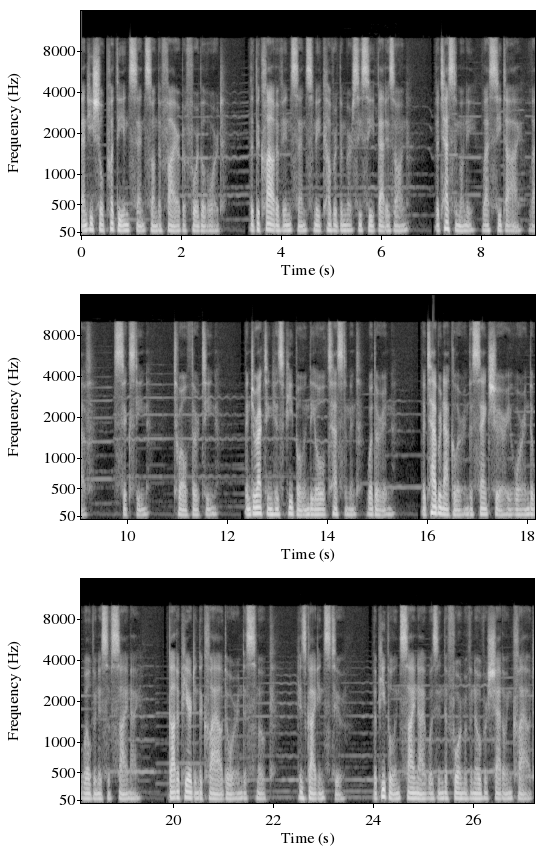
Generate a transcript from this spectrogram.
and he shall put the incense on the fire before the Lord, that the cloud of incense may cover the mercy seat that is on the testimony, lest he die. Lev. 16. 12 13. In directing his people in the Old Testament, whether in the tabernacle or in the sanctuary or in the wilderness of Sinai, God appeared in the cloud or in the smoke. His guidance to the people in Sinai was in the form of an overshadowing cloud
